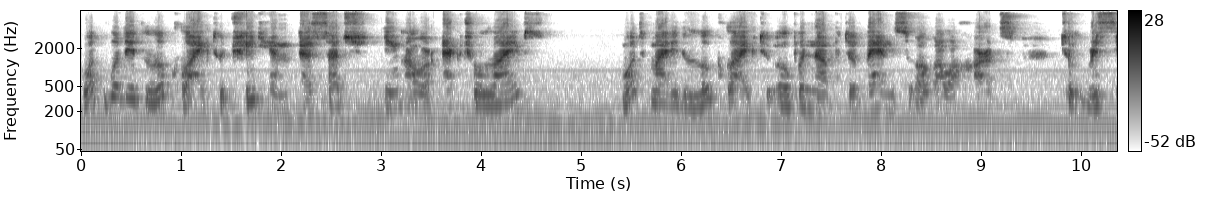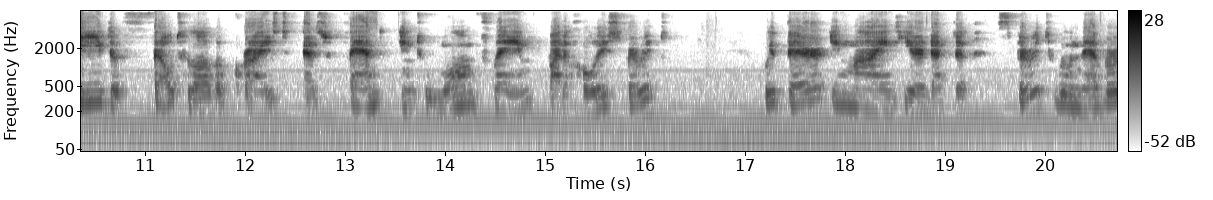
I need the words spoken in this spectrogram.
What would it look like to treat him as such in our actual lives? What might it look like to open up the vents of our hearts to receive the felt love of Christ as fanned into warm flame by the Holy Spirit? We bear in mind here that the Spirit will never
